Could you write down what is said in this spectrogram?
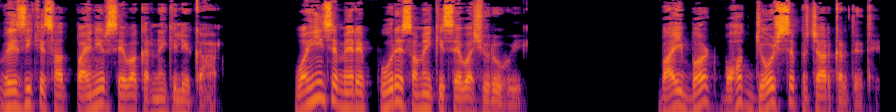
वेजी के साथ पाइनियर सेवा करने के लिए कहा। वहीं से मेरे पूरे समय की सेवा शुरू हुई। भाई बर्ट बहुत जोश से प्रचार करते थे।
